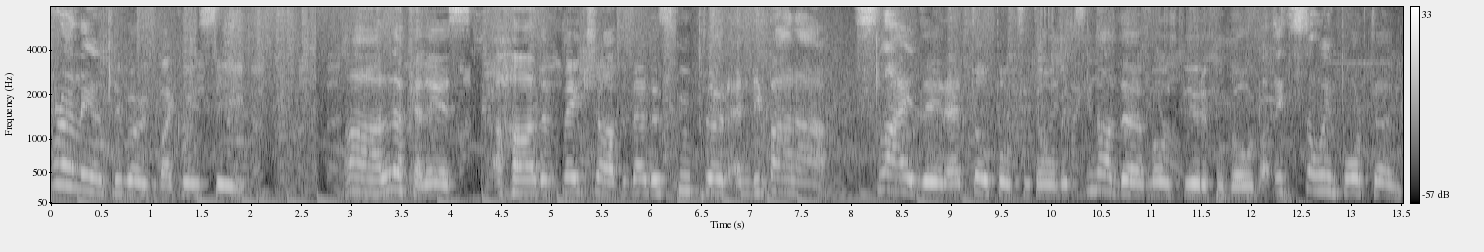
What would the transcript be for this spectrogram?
brilliantly worked by Quincy. Ah, look at this. Ah, the fake shot, then the scoop turn, and Dybala slides in and toe pokes it home. It's not the most beautiful goal, but it's so important.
